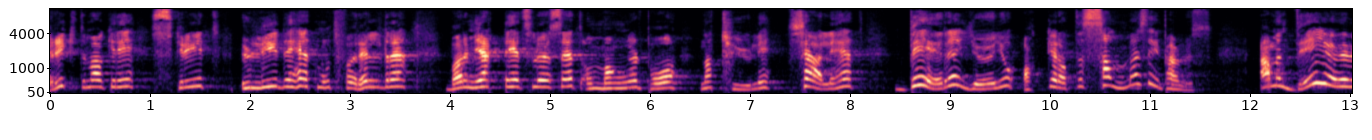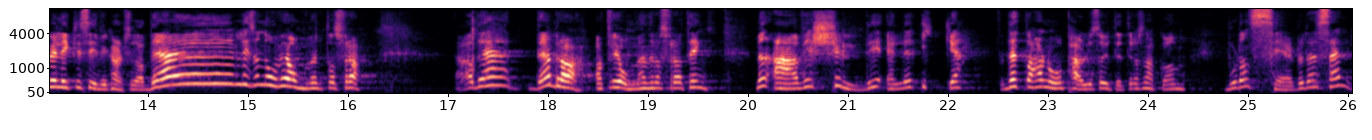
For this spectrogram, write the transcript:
ryktemakeri, skryt, ulydighet mot foreldre, barmhjertighetsløshet og mangel på naturlig kjærlighet. Dere gjør jo akkurat det samme, sier Paulus. Ja, men det gjør vi vel ikke, sier vi kanskje da. Det er liksom noe vi har omvendt oss fra. Ja, det, det er bra at vi omvender oss fra ting. Men er vi skyldige eller ikke? Dette har noe Paulus er ute etter å snakke om. Hvordan ser du deg selv?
